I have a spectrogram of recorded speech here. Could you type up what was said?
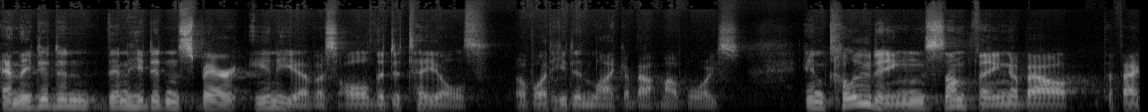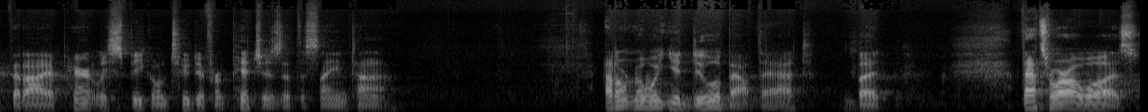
And they didn't, then he didn't spare any of us all the details of what he didn't like about my voice including something about the fact that I apparently speak on two different pitches at the same time. I don't know what you'd do about that, but that's where I was.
